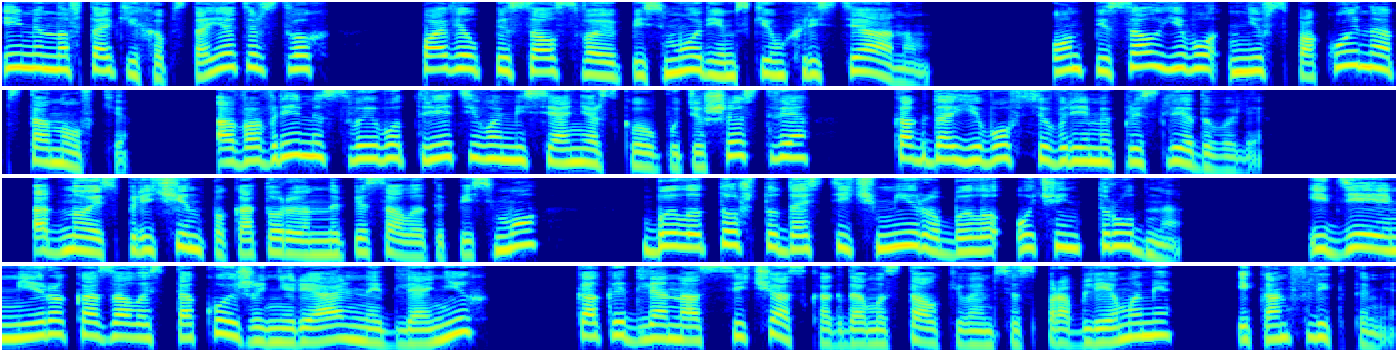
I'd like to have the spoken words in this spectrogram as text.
Именно в таких обстоятельствах Павел писал свое письмо римским христианам. Он писал его не в спокойной обстановке, а во время своего третьего миссионерского путешествия, когда его все время преследовали. Одной из причин, по которой он написал это письмо, было то, что достичь мира было очень трудно. Идея мира казалась такой же нереальной для них, как и для нас сейчас, когда мы сталкиваемся с проблемами и конфликтами.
